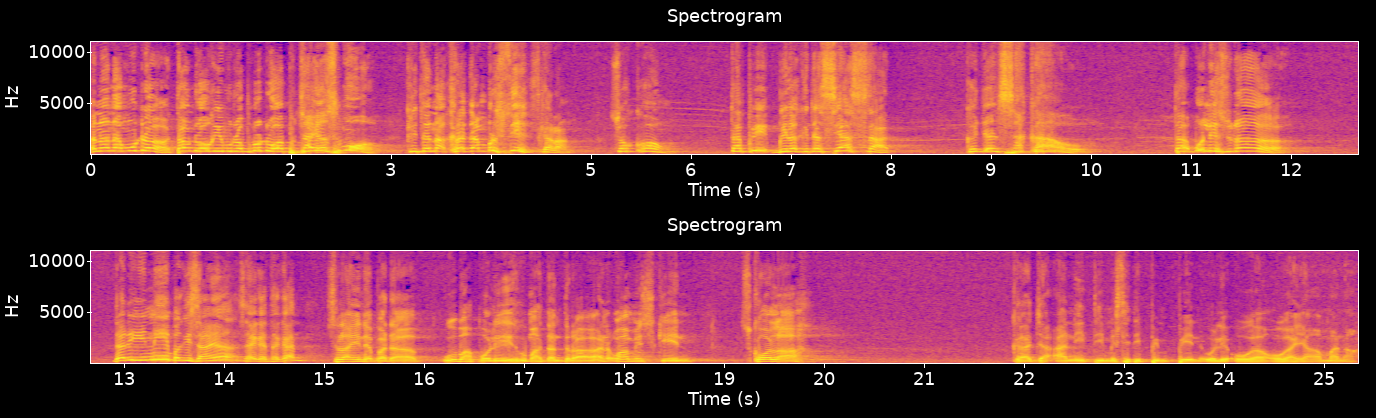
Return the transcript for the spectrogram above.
Anak-anak muda tahun 2022 percaya semua. Kita nak kerajaan bersih sekarang. Sokong. Tapi bila kita siasat kerajaan sakau. Tak boleh sudah. Dari ini bagi saya saya katakan selain daripada rumah polis rumah tentera anak orang miskin sekolah. Kerajaan ini mesti dipimpin oleh orang-orang yang amanah.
